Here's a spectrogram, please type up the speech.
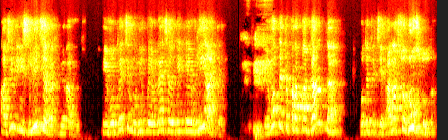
один из лидеров мировых. И вот этим у них появляется некое влияние. И вот эта пропаганда, вот эта тема, она все рухнула.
